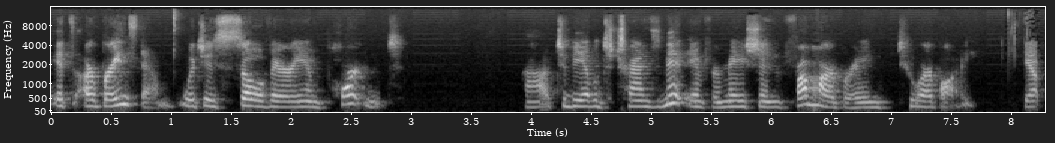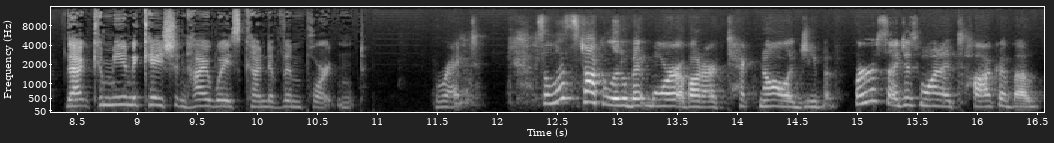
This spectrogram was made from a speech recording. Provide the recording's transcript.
it's our brainstem, which is so very important. uh, to be able to transmit information from our brain to our body. Yep, that communication highway is kind of important. Right. So let's talk a little bit more about our technology. But first, I just want to talk about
